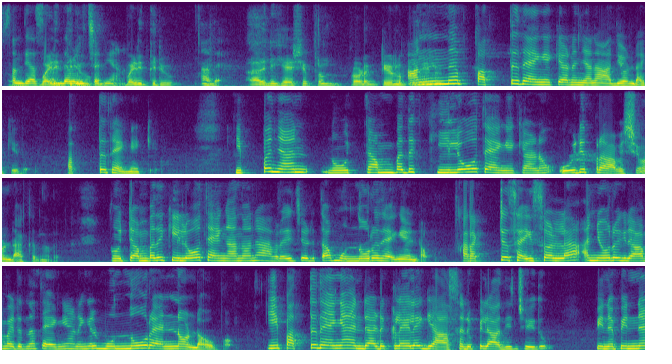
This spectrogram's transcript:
സന്ധ്യാസ് വെന്ത വഴിത്തിരിവ്. വെളിച്ചെണ്ണയാണ് അതെ. അതിനുശേഷം ഇപ്പം പ്രൊഡക്റ്റുകൾ അന്ന് പത്ത് തേങ്ങയ്ക്കാണ് ഞാൻ ആദ്യം ഉണ്ടാക്കിയത്. പത്ത് തേങ്ങയ്ക്ക്. ഇപ്പം ഞാൻ നൂറ്റമ്പത് കിലോ തേങ്ങയ്ക്കാണ് ഒരു പ്രാവശ്യം ഉണ്ടാക്കുന്നത്. നൂറ്റമ്പത് കിലോ തേങ്ങ എന്ന് പറഞ്ഞാൽ ആവറേജ് എടുത്താൽ മുന്നൂറ് തേങ്ങ ഉണ്ടാവും. കറക്റ്റ് സൈസുള്ള അഞ്ഞൂറ് ഗ്രാം വരുന്ന തേങ്ങയാണെങ്കിൽ മുന്നൂറ് എണ്ണം ഉണ്ടാവും ഇപ്പം. ഈ പത്ത് തേങ്ങ എന്റെ അടുക്കളയിലെ ഗ്യാസ് അടുപ്പിൽ ആദ്യം ചെയ്തു. പിന്നെ പിന്നെ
